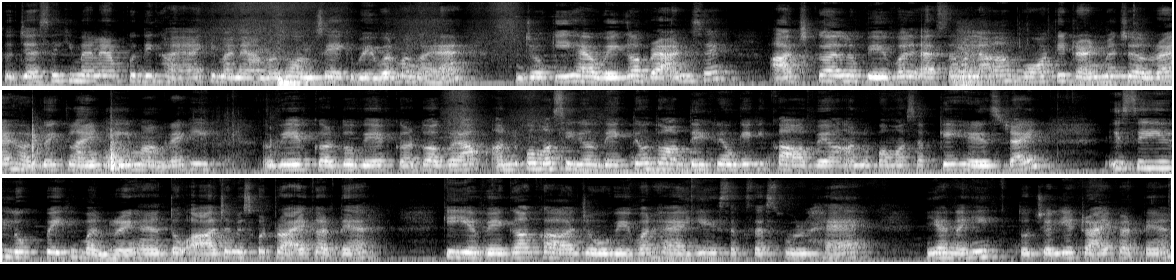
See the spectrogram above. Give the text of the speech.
तो जैसे कि मैंने आपको दिखाया है कि मैंने अमेजोन से एक वेवर मंगाया है, जो कि है वेगा ब्रांड से। आजकल वेवर, ऐसा वाला बहुत ही ट्रेंड में चल रहा है। हर कोई क्लाइंट यही मांग रहा है कि वेव कर दो वेव कर दो। अगर आप अनुपमा सीरियल देखते हो तो आप देख रहे होंगे कि काव्य, अनुपमा सबके हेयर स्टाइल इसी लुक पे ही बन रहे हैं। तो आज हम इसको ट्राई करते हैं कि ये वेगा का जो वेवर है, ये सक्सेसफुल है या नहीं। तो चलिए ट्राई करते हैं।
